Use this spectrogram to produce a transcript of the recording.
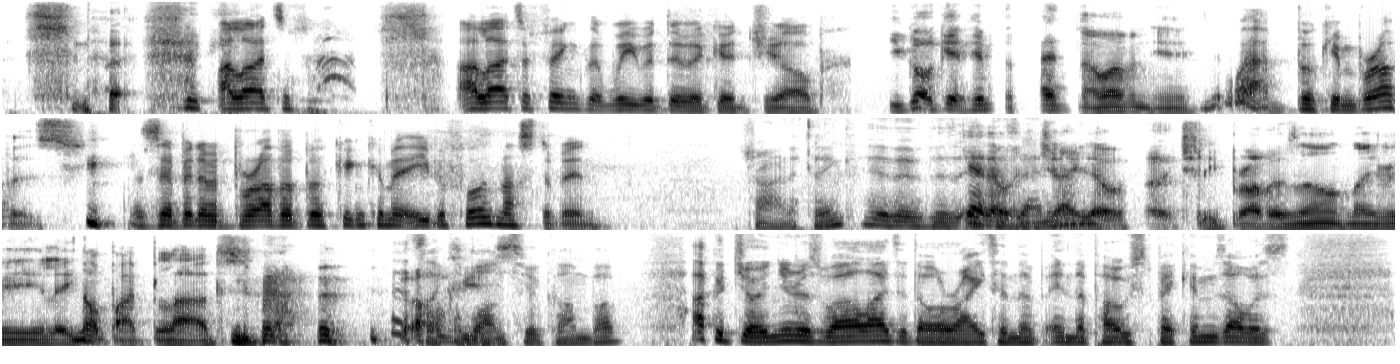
like to, I like to think that we would do a good job. You've got to give him the pen, though, haven't you? Well, booking brothers. Has there been a brother booking committee before? There must have been. Trying to think. If there's, if Gedo there's and anyone. Jado are virtually brothers, aren't they? Really? Not by blood. It's like a one-two combo. I could join you as well. I did all right in the in the post pickums. I was,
